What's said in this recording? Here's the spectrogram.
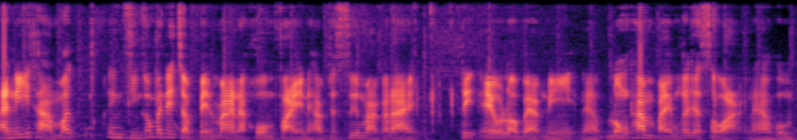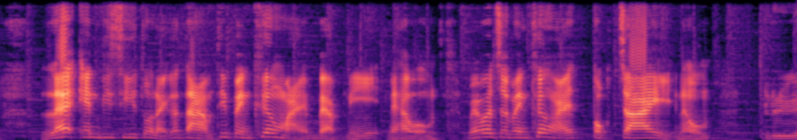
อันนี้ถามว่าจริงๆก็ไม่ได้จำเป็นมากนะโคมไฟนะครับจะซื้อมาก็ได้ติดเอวเราแบบนี้นะครับลงถ้ำไปมันก็จะสว่างนะครับผมและ NPC ตัวไหนก็ตามที่เป็นเครื่องหมายแบบนี้นะครับผมไม่ว่าจะเป็นเครื่องหมายตกใจนะครับผมหรือ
